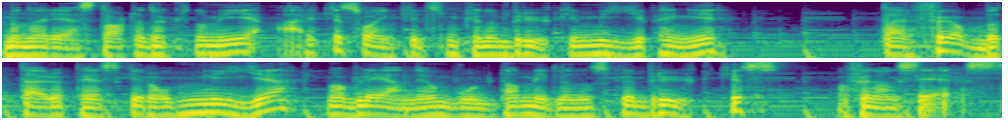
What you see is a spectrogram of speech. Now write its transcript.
Men å restarte en økonomi er ikke så enkelt som kunne bruke mye penger. Derfor jobbet Det europeiske råd mye med å bli enige om hvordan midlene skulle brukes og finansieres.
